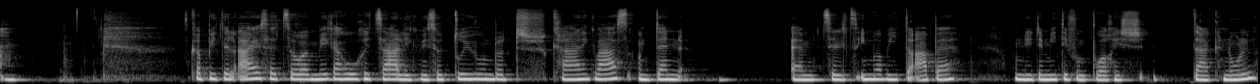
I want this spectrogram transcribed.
das Kapitel 1 hat so eine mega hohe Zahlung, wie so 300, keine was, und dann ähm, zählt es immer weiter ab. Und in der Mitte vom Buch ist Tag 0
